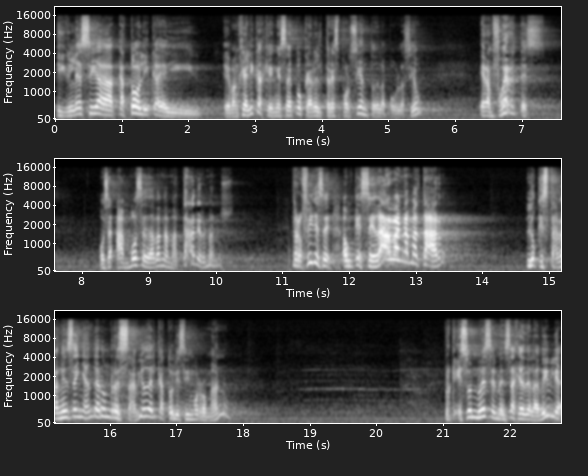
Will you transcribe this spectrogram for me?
iglesia católica y evangélica, que en esa época era el 3% de la población, eran fuertes. O sea, ambos se daban a matar, hermanos. Pero fíjese, aunque se daban a matar, lo que estaban enseñando era un resabio del catolicismo romano. Porque eso no es el mensaje de la Biblia,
